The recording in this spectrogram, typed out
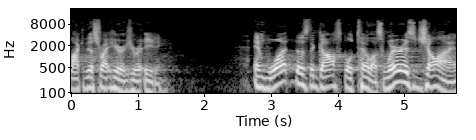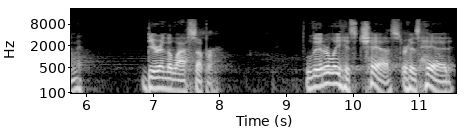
like this right here as you were eating. And what does the gospel tell us? Where is John during the Last Supper? Literally, his chest or his head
